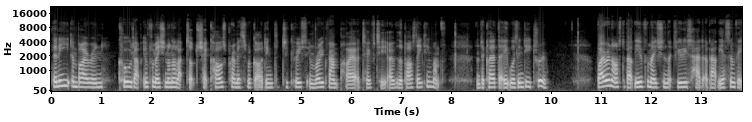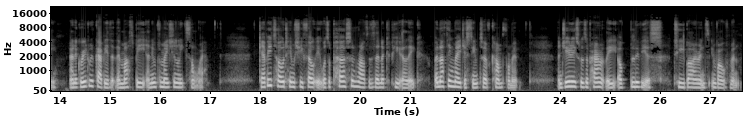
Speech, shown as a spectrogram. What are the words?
Then he and Byron called up information on a laptop to check Carl's premise regarding the decrease in rogue vampire activity over the past 18 months, and declared that it was indeed true. Byron asked about the information that Julius had about the SMV, and agreed with Gabby that there must be an information leak somewhere. Gabby told him she felt it was a person rather than a computer leak, but nothing major seemed to have come from it, and Julius was apparently oblivious to Byron's involvement.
